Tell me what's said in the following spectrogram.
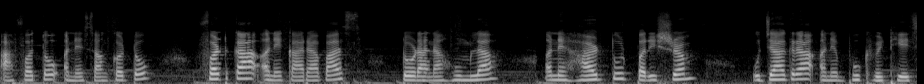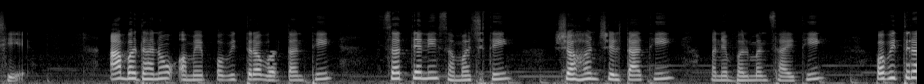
આફતો અને સંકટો, ફટકા અને કારાવાસ, ટોળાના હુમલા અને હાડતૂટ પરિશ્રમ, ઉજાગરા અને ભૂખ વેઠીએ છીએ. આ બધાનો અમે પવિત્ર વર્તનથી, સત્યની સમજથી, સહનશીલતાથી અને ભલમનસાઈથી પવિત્ર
